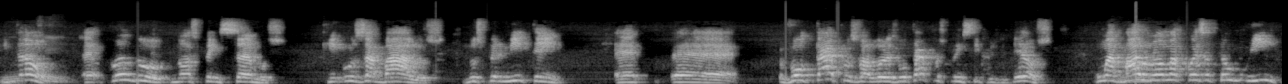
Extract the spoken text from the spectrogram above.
Então, é, quando nós pensamos que os abalos nos permitem é, é, voltar para os valores, voltar para os princípios de Deus, um abalo não é uma coisa tão ruim,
